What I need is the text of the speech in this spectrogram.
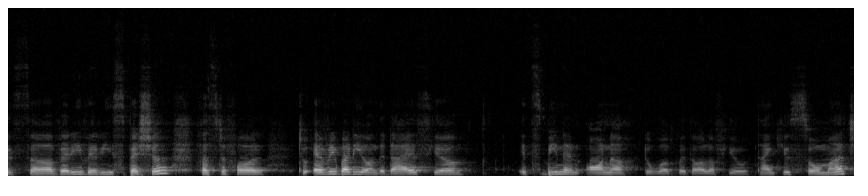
is very very special first of all to everybody on the dais here it's been an honour to work with all of you thank you so much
